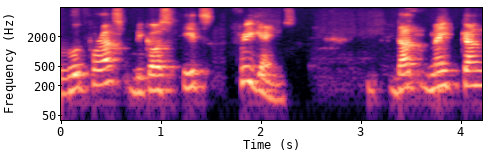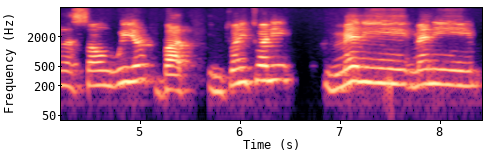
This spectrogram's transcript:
good for us because it's free games. That may kind of sound weird, but in 2020, many many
